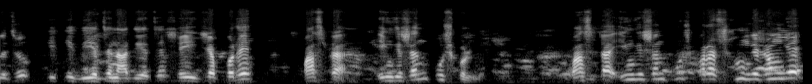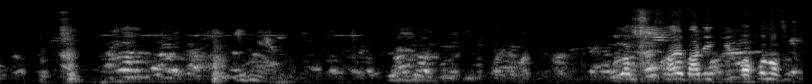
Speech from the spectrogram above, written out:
কিছু কি কি দিয়েছে না দিয়েছে সেই হিসাব করে পাঁচটা ইঞ্জেকশন পুশ করল। পাঁচটা ইঞ্জেকশন পুশ করার সঙ্গে সঙ্গে বললাম বাড়ি কখন অসুস্থ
